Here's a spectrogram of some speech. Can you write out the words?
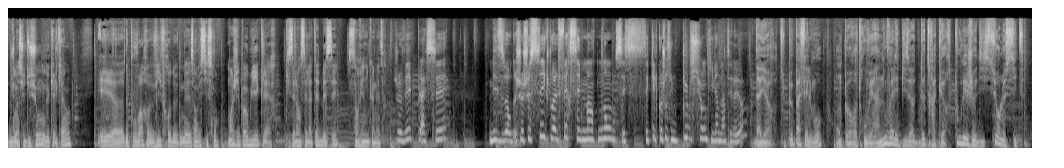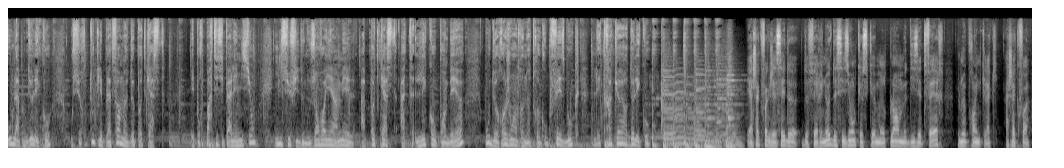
d'une institution ou de quelqu'un et euh, de pouvoir vivre de mes investissements. Moi, j'ai pas oublié Claire, qui s'est lancée la tête baissée, sans rien y connaître. Je vais placer mes ordres. Je, sais que je dois le faire, c'est maintenant. C'est- C'est quelque chose, une pulsion qui vient de l'intérieur. D'ailleurs, tu peux passer le mot, on peut retrouver un nouvel épisode de Tracker tous les jeudis sur le site ou l'app de l'écho ou sur toutes les plateformes de podcast. Et pour participer à l'émission, il suffit de nous envoyer un mail à podcast@leco.be ou de rejoindre notre groupe Facebook Les Trackers de l'écho. Et à chaque fois que j'essaye de, de faire une autre décision que ce que mon plan me disait de faire, je me prends une claque. À chaque fois.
